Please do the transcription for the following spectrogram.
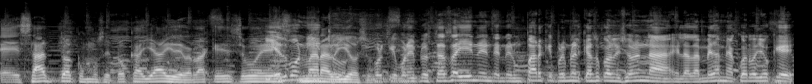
exacto a como se toca allá y de verdad que eso es, Y es bonito. maravilloso. Porque, por ejemplo, estás ahí en, en- en un parque, por ejemplo, en el caso cuando lo hicieron en la, en la Alameda, me acuerdo yo que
